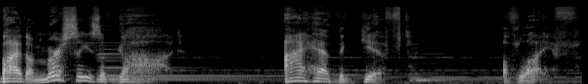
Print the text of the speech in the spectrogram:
By the mercies of God, I have the gift of life.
